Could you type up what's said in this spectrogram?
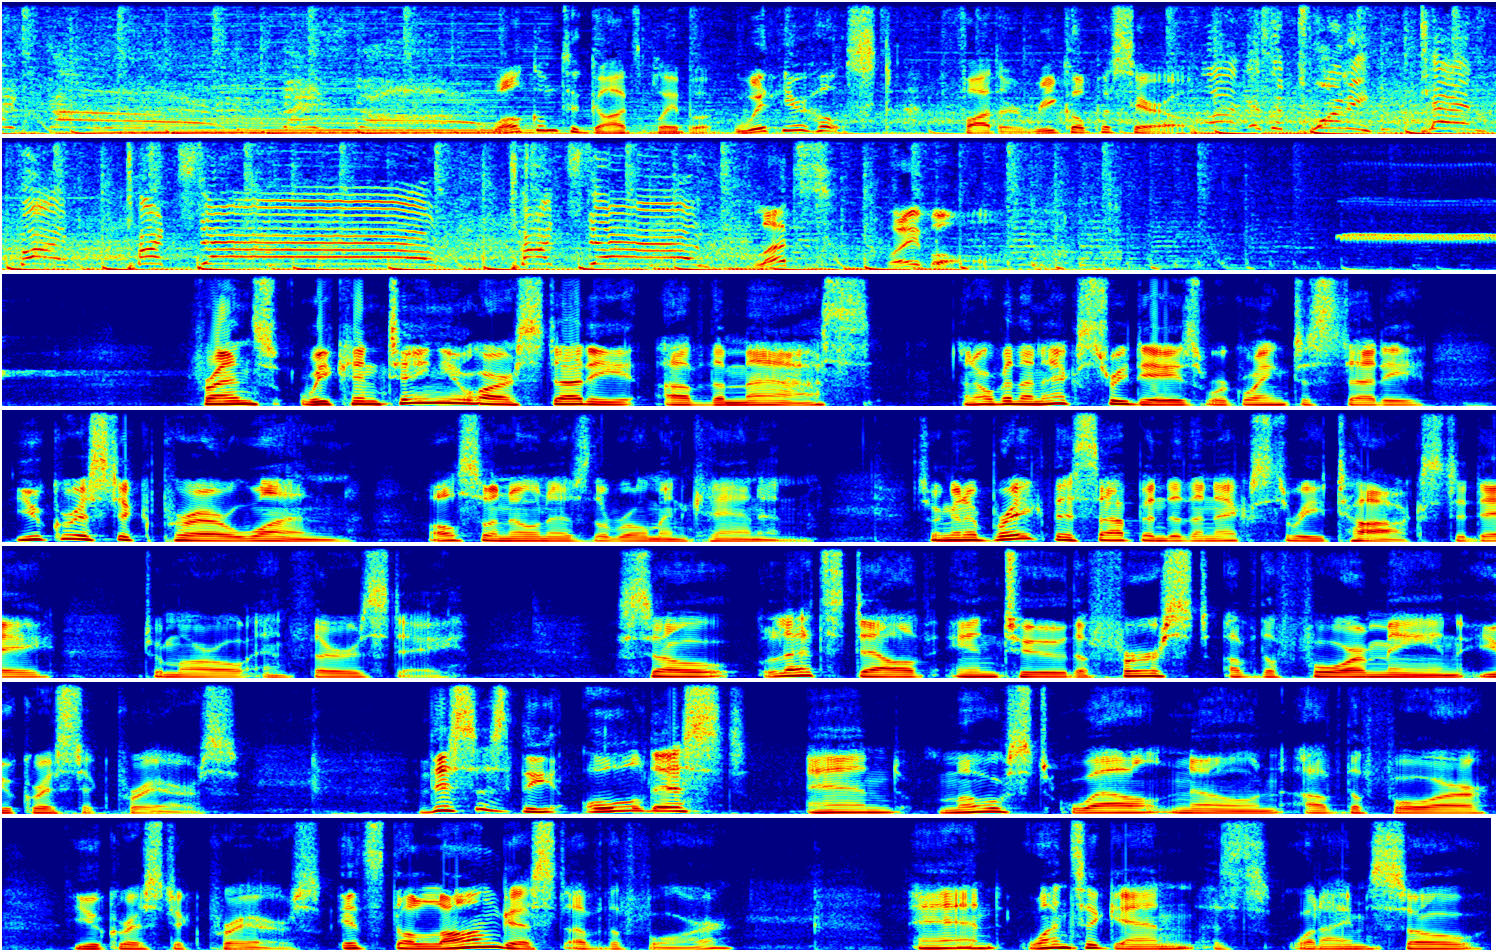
They score! They score! Welcome to God's Playbook with your host, Father Rico Passero. Lock at the 20, 10, 5, touchdown! Touchdown! Let's play ball. Friends, we continue our study of the Mass, and over the next three days, we're going to study Eucharistic Prayer 1, also known as the Roman Canon. So I'm going to break this up into the next three talks today, tomorrow, and Thursday. So let's delve into the first of the four main Eucharistic prayers. This is the oldest and most well known of the four Eucharistic prayers. It's the longest of the four. And once again, what I'm so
